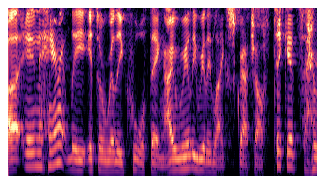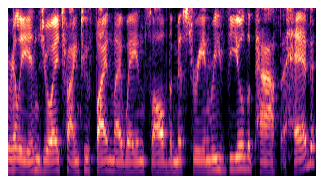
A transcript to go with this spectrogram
Uh, inherently, it's a really cool thing. I really, really like scratch off tickets. I really enjoy trying to find my way and solve the mystery and reveal the path ahead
